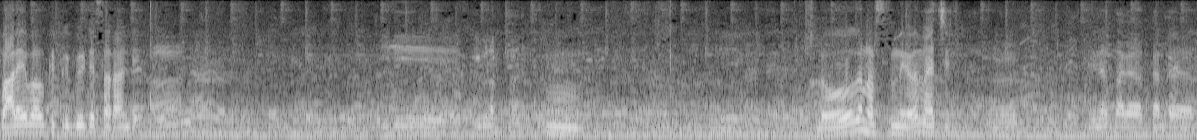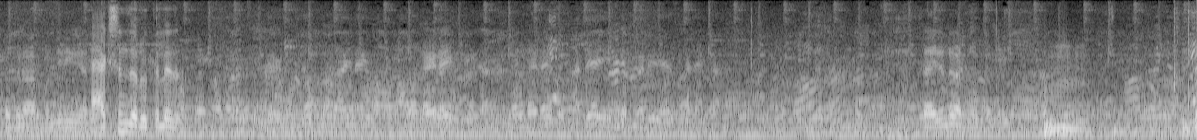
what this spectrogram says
బాలయ్య బాబుకి ట్రిబ్యూట్ ఇస్తారా అంటే? ఉమ్. స్లోగా నడుస్తుంది కదా మ్యాచ్. యాక్షన్ జరుగుతలేదు. ఇంత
